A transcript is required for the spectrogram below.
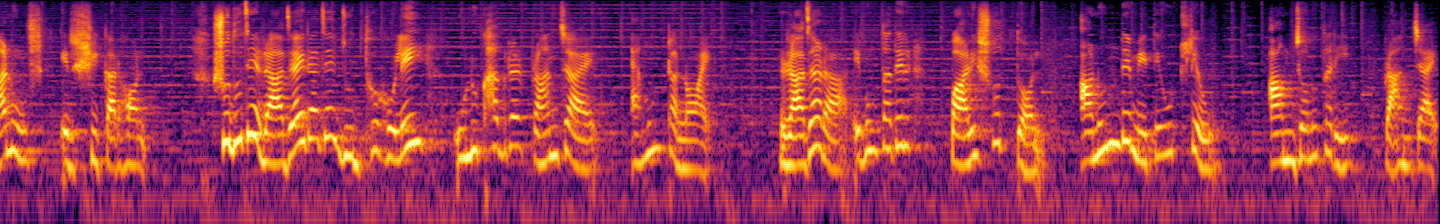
মানুষ এর শিকার হন। শুধু যে রাজায় রাজায় যুদ্ধ হলেই উলুখাগড়ার প্রাণ যায় এমনটা নয়। রাজারা এবং তাদের পারিষদ দল আনন্দে মেতে উঠলেও আমজনতারই প্রাণ যায়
